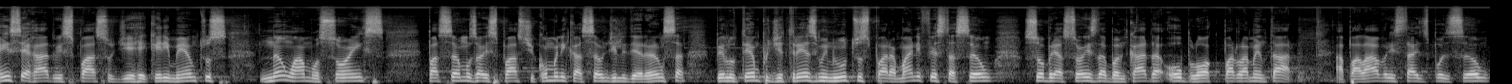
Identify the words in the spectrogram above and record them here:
Encerrado o espaço de requerimentos, não há moções passamos ao espaço de comunicação de liderança pelo tempo de três minutos para manifestação sobre ações da bancada ou bloco parlamentar. A palavra está à disposição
